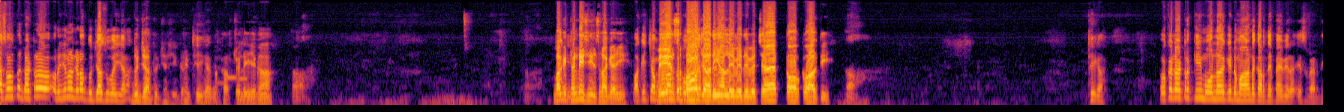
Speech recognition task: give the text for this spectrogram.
ਇਸ ਵਕਤ ਡਾਕਟਰ origignal ਜਿਹੜਾ ਦੂਜਾ ਸੂਆ ਹੀ ਆ ਨਾ। ਦੂਜਾ ਦੂਜਾ ਜੀ ਗਰੰਟੀ ਠੀਕ ਹੈ ਵੀਰ। ਘਰ ਚੋਂ ਲਈਏ ਗਾਂ ਹਾਂ। ਬਾਕੀ। ਠੰਡੀ ਸੀਲਸ ਲੱਗ ਗਿਆ ਜੀ। ਬਾਕੀ ਕਪੂਰ ਬਹੁਤ ਜ਼ਿਆਦੀਆਂ ਲੇਵੇ ਦੇ ਵਿੱਚ ਹੈ ਟੌਪ ਕੁਆਲਿਟੀ ਹਾਂ। ਠੀਕ ਆ। ਓਕੇ ਡਾਕਟਰ ਕੀ ਮੁੱਲ ਕੀ ਡਿਮਾਂਡ ਕਰਦੇ ਪਏ ਵੀਰ ਇਸ ਬੈਡ ਦੀ?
